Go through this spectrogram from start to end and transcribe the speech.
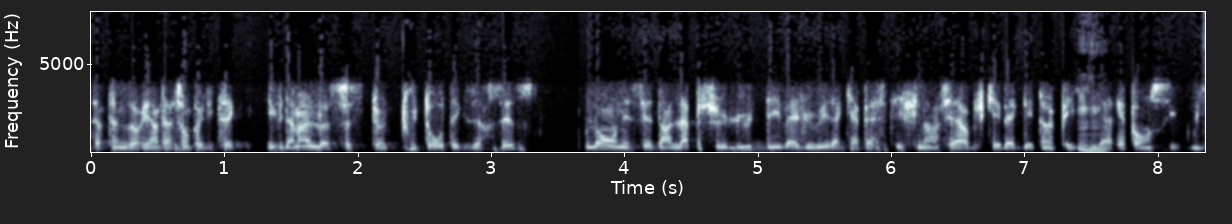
certaines orientations politiques? Évidemment, là, c'est un tout autre exercice. Là, on essaie dans l'absolu d'évaluer la capacité financière du Québec d'être un pays. Mhm. La réponse est oui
